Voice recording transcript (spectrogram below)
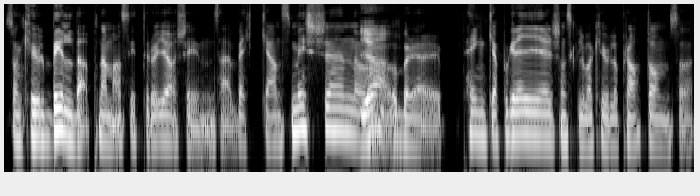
sån kul build-up när man sitter och gör sin så veckans mission och, Ja. och börjar tänka på grejer som skulle vara kul att prata om. Så,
